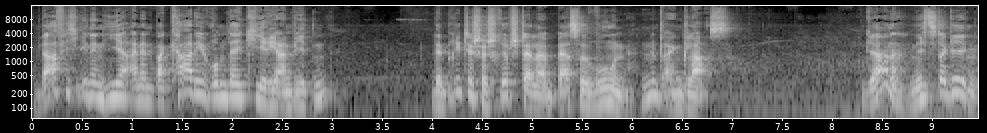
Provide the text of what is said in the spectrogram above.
Darf ich Ihnen hier einen Bacardi Rum Daiquiri anbieten? Der britische Schriftsteller Basil Woon nimmt ein Glas. Gerne, nichts dagegen.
